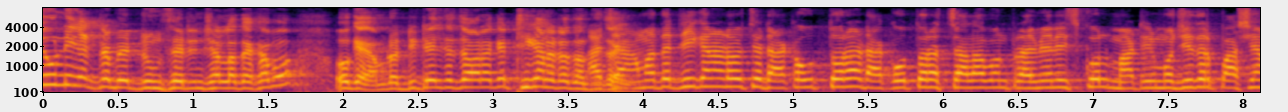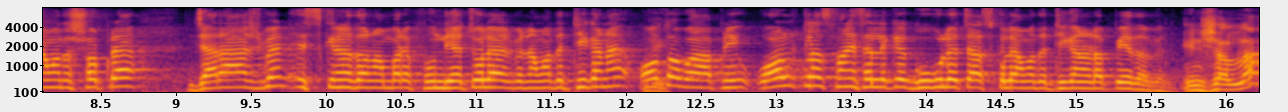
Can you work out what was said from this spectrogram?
ইউনিক একটা বেডরুম সেট ইনশাল্লাহ দেখাবো। ওকে আমরা ডিটেলসে যাওয়ার আগে ঠিকানাটা জানতে আচ্ছা চাই। আমাদের ঠিকানাটা হচ্ছে ঢাকা উত্তরা ঢাকা উত্তরা চালাবন প্রাইমারি স্কুল মাটির মসজিদের পাশে আমাদের সবটা যারা আসবেন স্ক্রিনে দেওয়া নম্বরে ফোন দিয়ে চলে আসবেন আমাদের ঠিকানায় অথবা আপনি অল ক্লাস ফার্নিচার লিখে গুগলে চার্জ করলে আমাদের ঠিকানাটা পেয়ে যাবেন। ইনশাল্লাহ।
